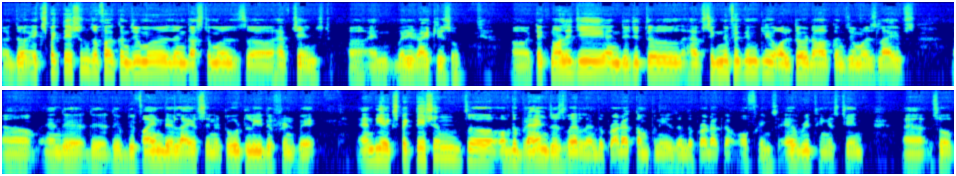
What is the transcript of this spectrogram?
uh, the expectations of our consumers and customers uh, have changed, uh, and very rightly so. Uh, technology and digital have significantly altered how consumers' lives, uh, and they, they, they've defined their lives in a totally different way and the expectations uh, of the brands as well and the product companies and the product offerings everything has changed uh, so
